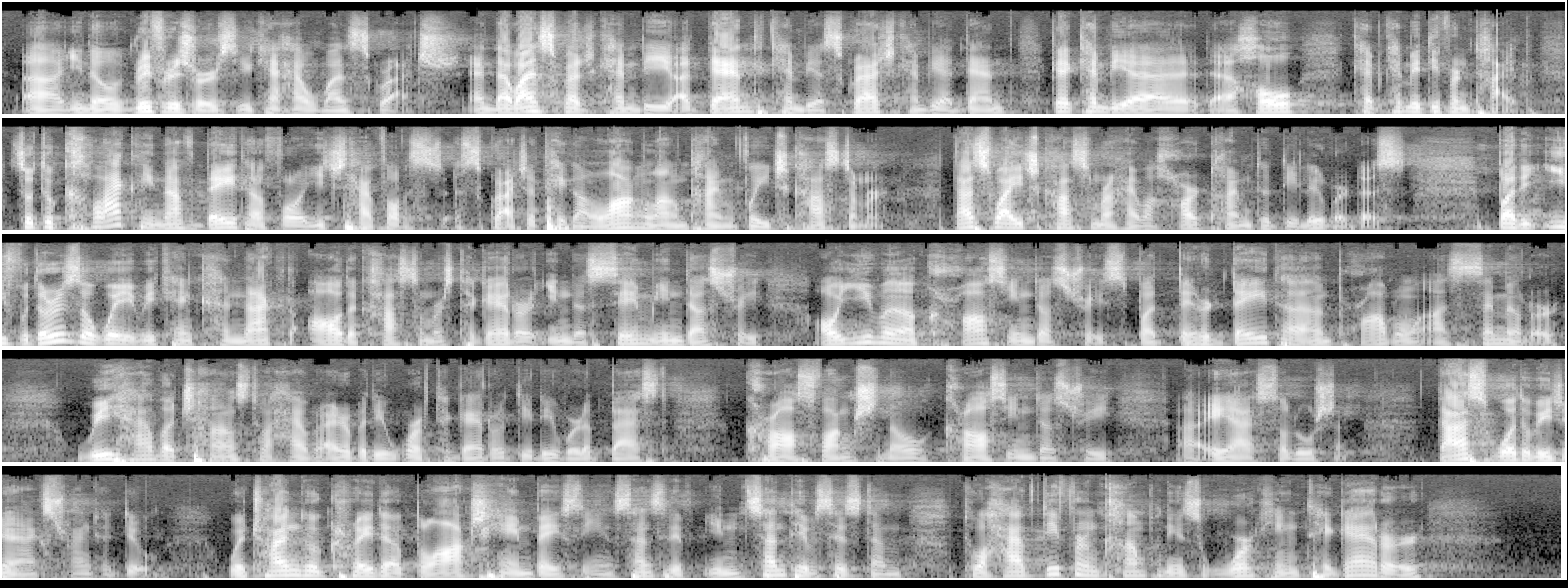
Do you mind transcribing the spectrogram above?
uh, you know, refrigerators, you can have one scratch. And that one scratch can be a dent, can be a scratch, can be a dent, can be a, a hole, can, can be different type. So to collect enough data for each type of scratch, it take a long, long time for each customer. That's why each customer have a hard time to deliver this. But if there is a way we can connect all the customers together in the same industry or even across industries, but their data and problem are similar, we have a chance to have everybody work together to deliver the best cross-functional, cross-industry uh, AI solution. That's what Vision X is trying to do. We're trying to create a blockchain-based incentive, incentive system to have different companies working together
